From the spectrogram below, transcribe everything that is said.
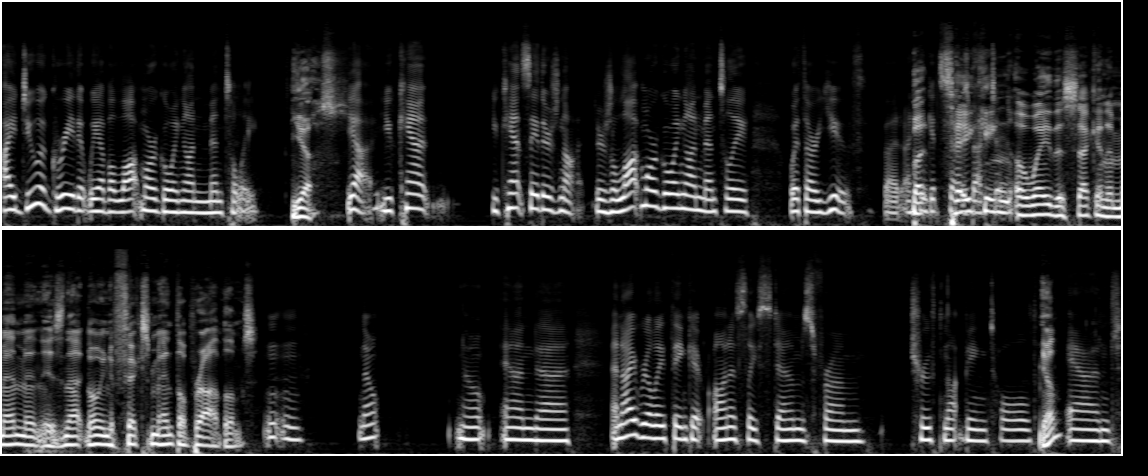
I do agree that we have a lot more going on mentally. Yes. Yeah, you can't you can't say there's not. There's a lot more going on mentally with our youth, but I but think it's taking to away the Second Amendment is not going to fix mental problems. Mm-mm. Nope. Nope. And uh, and I really think it honestly stems from truth not being told. Yep. And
